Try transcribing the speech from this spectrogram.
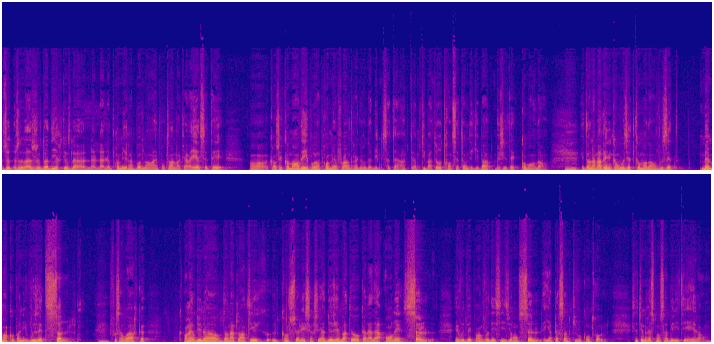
Je, dois dire que le premier événement important de ma carrière, c'était quand j'ai commandé pour la première fois un dragueur de mine. C'était un, petit bateau, 37 ans d'équipage, mais j'étais commandant. Mhm. Et dans la marine, quand vous êtes commandant, vous êtes, même en compagnie, vous êtes seul. Il faut savoir que en mer du Nord, dans l'Atlantique, quand je suis allé chercher un deuxième bateau au Canada, on est seul. Et vous devez prendre vos décisions seul. Et il n'y a personne qui vous contrôle. C'est une responsabilité énorme.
